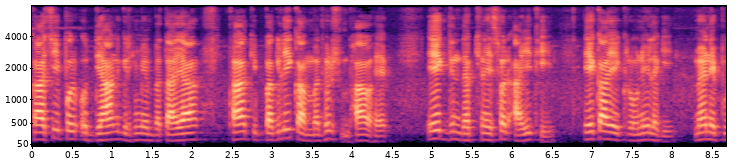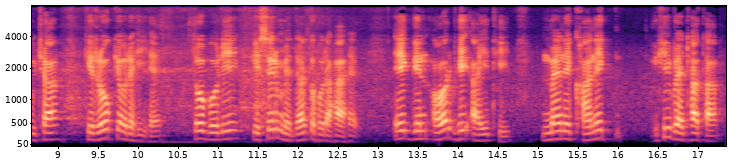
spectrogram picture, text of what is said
काशीपुर उद्यान गृह में बताया था कि पगली का मधुर भाव है। एक दिन दक्षिणेश्वर आई थी। एकाएक रोने लगी। मैंने पूछा कि रो क्यों रही है? तो बोली कि सिर में दर्द हो रहा है। एक दिन और भी आई थी। मैंने खाने ही बैठा था।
